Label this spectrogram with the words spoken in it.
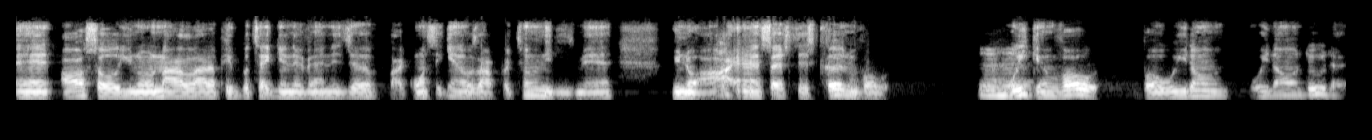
and also, you know, not a lot of people taking advantage of like once again those opportunities, man. You know, our ancestors couldn't vote. Mhm. We can vote, but we don't we don't do that.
